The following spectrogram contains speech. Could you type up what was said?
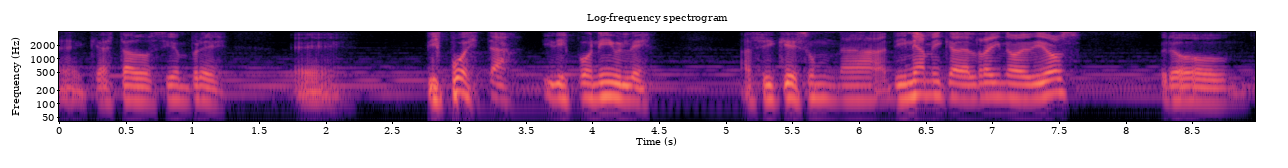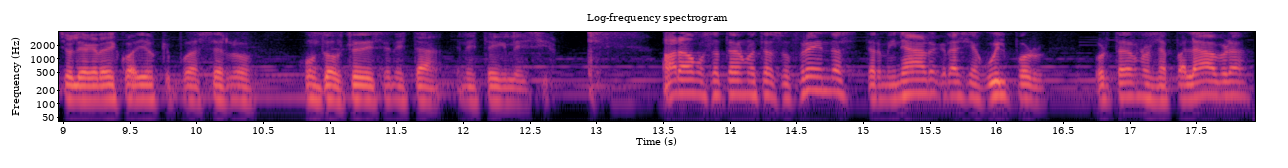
eh, que ha estado siempre eh, dispuesta y disponible. Así que es una dinámica del reino de Dios, pero yo le agradezco a Dios que pueda hacerlo junto a ustedes en esta, en esta iglesia. Ahora vamos a traer nuestras ofrendas, terminar. Gracias Will por, por traernos la palabra.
